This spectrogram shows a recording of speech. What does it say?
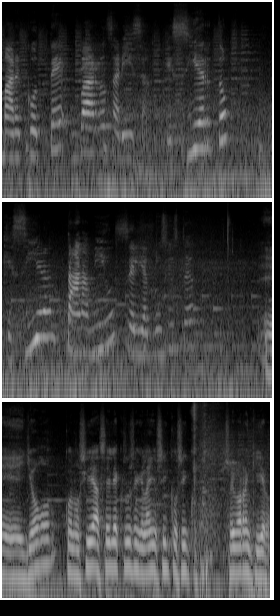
Marco. Barros Ariza, ¿es cierto que sí eran tan amigos Celia Cruz y usted? Eh, yo conocí a Celia Cruz en el año 55, soy barranquillero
